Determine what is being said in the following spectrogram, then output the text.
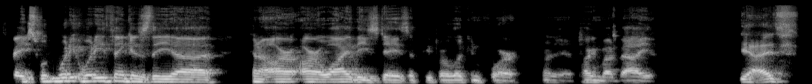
space, what, what, do you, what do you think is the uh, kind of ROI these days that people are looking for when they're talking about value? Yeah, it's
